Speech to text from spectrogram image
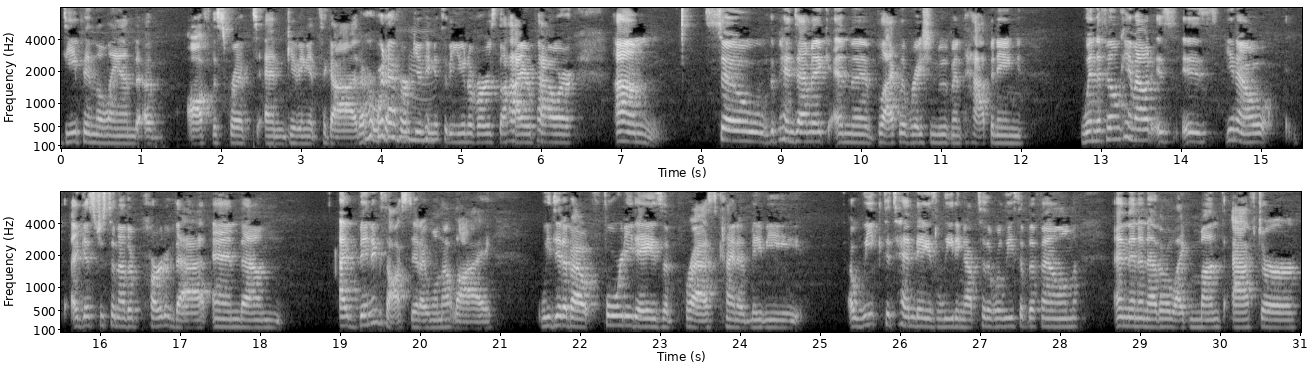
deep in the land of off the script and giving it to God or whatever, Mhm. giving it to the universe, the higher power. Um, so the pandemic and the Black liberation movement happening when the film came out is is you know I guess just another part of that. And um, I've been exhausted. I will not lie. We did about 40 days of press, kind of maybe a week to 10 days leading up to the release of the film, and then another like month after.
